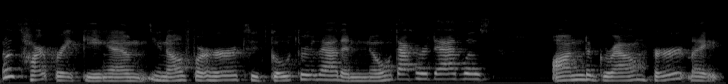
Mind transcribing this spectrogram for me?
It was heartbreaking, and you know, for her to go through that and know that her dad was on the ground hurt, like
